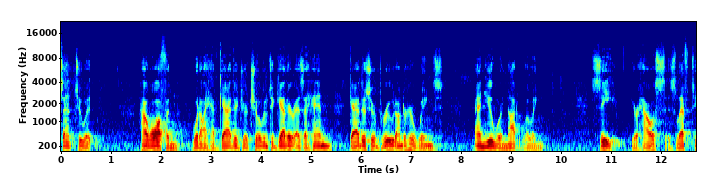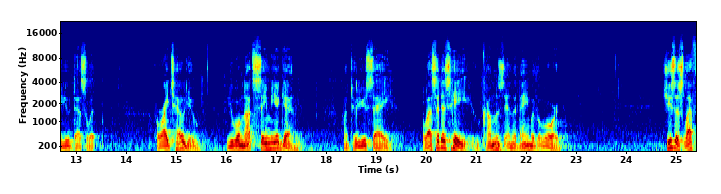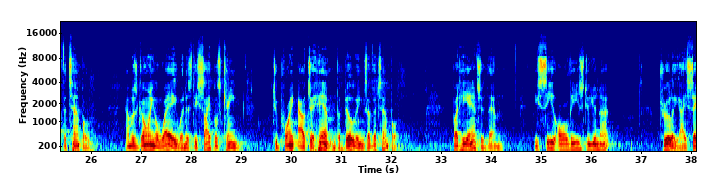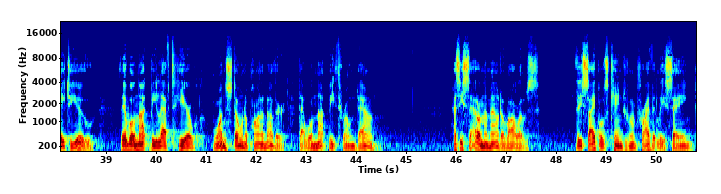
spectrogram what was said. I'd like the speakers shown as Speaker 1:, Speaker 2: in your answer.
Speaker 1: sent to it. How often would I have gathered your children together as a hen gathers her brood under her wings, and you were not willing. See, your house is left to you desolate. For I tell you, you will not see me again until you say, Blessed is he who comes in the name of the Lord. Jesus left the temple and was going away when his disciples came to point out to him the buildings of the temple. But he answered them, You see all these, do you not? Truly, I say to you, there will not be left here one stone upon another that will not be thrown down. As he sat on the Mount of Olives, the disciples came to him privately, saying,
